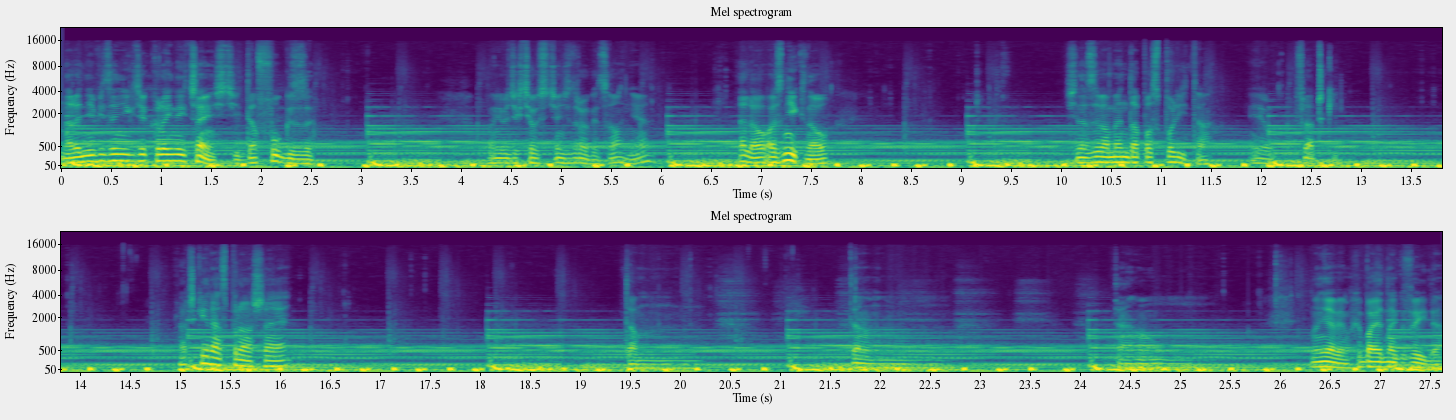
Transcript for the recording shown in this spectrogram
No ale nie widzę nigdzie kolejnej części. Da Fugs. On nie będzie chciał ściąć drogę, co? Nie? Hello, a zniknął. Się nazywa Menda Pospolita. Jeju, flaczki. Flaczki raz proszę. Tam. Tam. Tam. No nie wiem, chyba jednak wyjdę.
